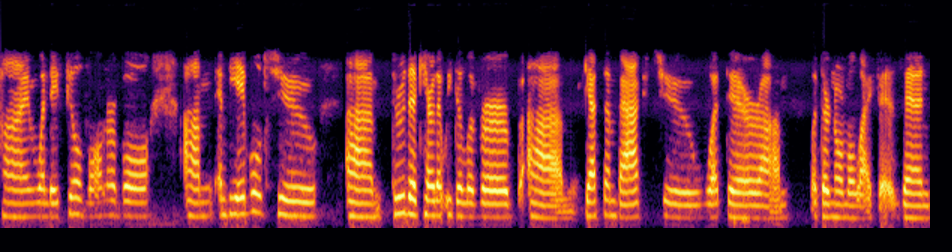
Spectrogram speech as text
time when they feel vulnerable um, and be able to um, through the care that we deliver um, get them back to what their um, what their normal life is. And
